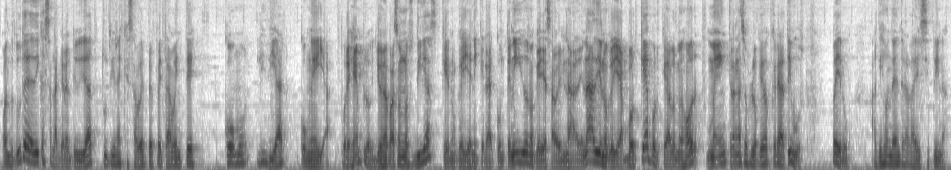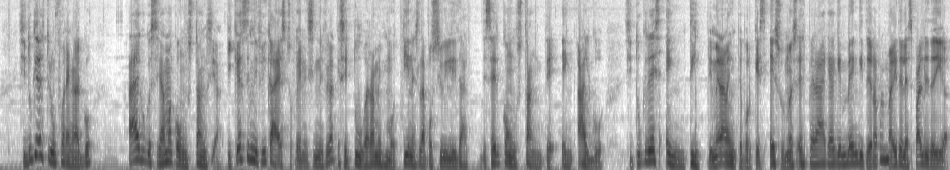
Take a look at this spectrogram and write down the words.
Cuando tú te dedicas a la creatividad, tú tienes que saber perfectamente cómo lidiar con ella. Por ejemplo, yo me pasé unos días que no quería ni crear contenido, no quería saber nada de nadie, no quería... ¿Por qué? Porque a lo mejor me entran esos bloqueos creativos. Pero aquí es donde entra la disciplina. Si tú quieres triunfar en algo, hay algo que se llama constancia. ¿Y qué significa esto? Que significa que si tú ahora mismo tienes la posibilidad de ser constante en algo, si tú crees en ti, primeramente, porque es eso, no es esperar a que alguien venga y te dé una palmadita en la espalda y te diga,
